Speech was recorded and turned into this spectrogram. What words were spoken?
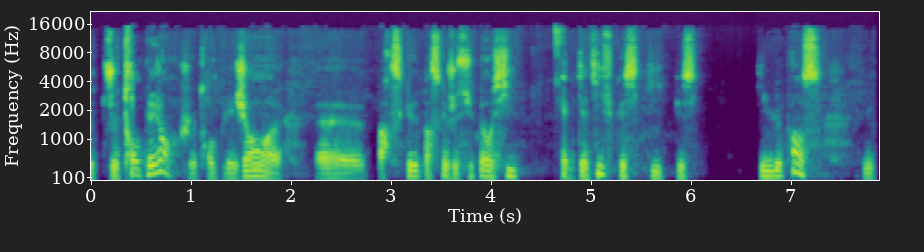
je, je trompe les gens, je trompe les gens euh, euh, parce que parce que je suis pas aussi qualitatif que ce qui que ce qu'ils le pensent. Mais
